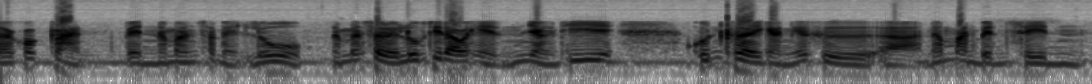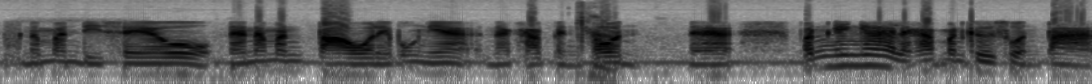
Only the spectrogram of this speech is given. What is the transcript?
แล้วก็กลั่นเป็นน้ำมันสำเร็จรูป น้ำมันสำเร็จรูปที่เราเห็นอย่างที่คุ้นเคยกันก็คือเอ่อน้ำมันเบนซิน น้ำมันดีเซลนะน้ำมันเตาอะไรพวกเนี้ยนะครับเป็นต้น นะฮะมันง่ายๆเลยครับมันคือส่วนต่าง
